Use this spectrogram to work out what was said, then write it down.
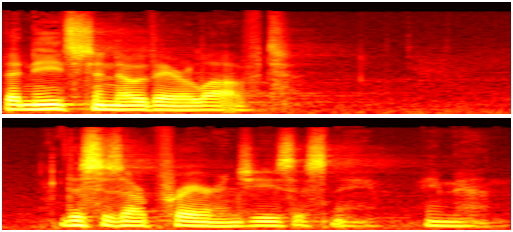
that needs to know they are loved. This is our prayer in Jesus' name. Amen.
